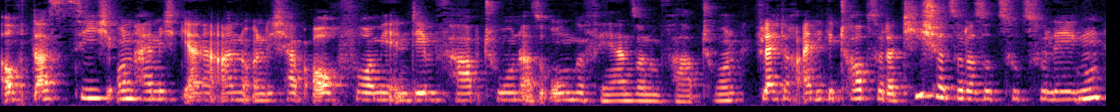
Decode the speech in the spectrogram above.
auch das ziehe ich unheimlich gerne an und ich habe auch vor mir in dem Farbton, also ungefähr in so einem Farbton, vielleicht auch einige Tops oder T-Shirts oder so zuzulegen.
